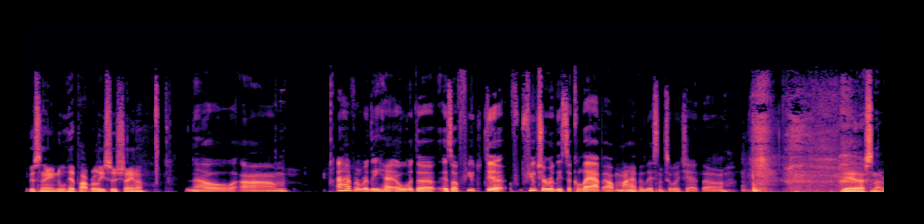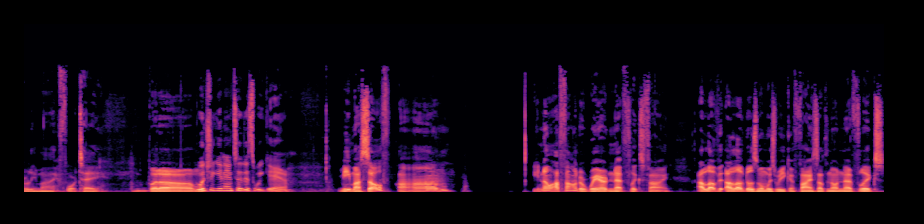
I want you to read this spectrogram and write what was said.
you listening to any new hip hop releases, Shayna? No, um, I haven't really had with the it's a future the future release a collab album. I haven't listened to it yet though. Yeah, that's not really my forte. But um What you get into this weekend? me myself, um you know, I found a rare Netflix find. I love it. I love those moments where you can find something on Netflix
